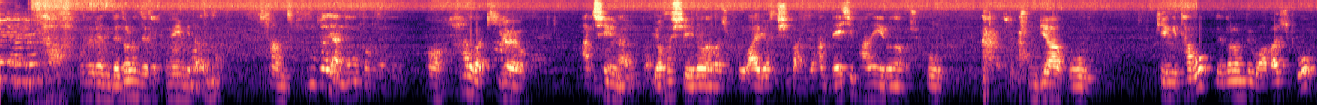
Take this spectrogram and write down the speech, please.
오늘은 네덜란드에서 공연입니다. 참 충전이 안 되는 거보다 어, 하루가 길어요. 아침 6시에 일어나가지고, 아 6시도 아니고, 한 4시 반에 일어나가지고, 준비하고, 비행기 타고, 네덜란드 와가지고,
